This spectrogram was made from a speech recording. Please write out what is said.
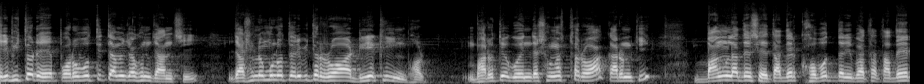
এর ভিতরে পরবর্তীতে আমি যখন জানছি যে আসলে মূলত এর ভিতরে র ডিরেক্টলি ইনভলভ ভারতীয় গোয়েন্দা সংস্থা র কারণ কি? বাংলাদেশে তাদের খবরদারি বা তাদের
